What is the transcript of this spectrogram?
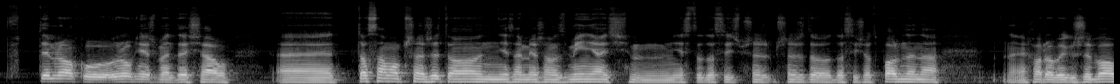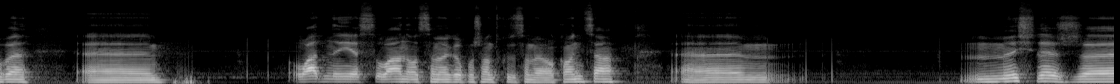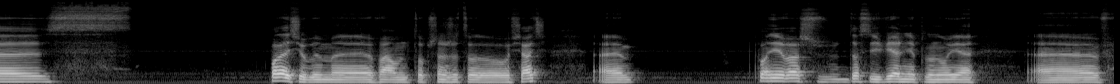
w tym roku również będę siał e, to samo przężyto, nie zamierzam zmieniać. Mm, Jest to dosyć przę- przężyto dosyć odporne na e, choroby grzybowe. E, ładny jest łan od samego początku do samego końca. Myślę, że poleciłbym e, Wam to przężyto siać, ponieważ dosyć wiernie planuję e, w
